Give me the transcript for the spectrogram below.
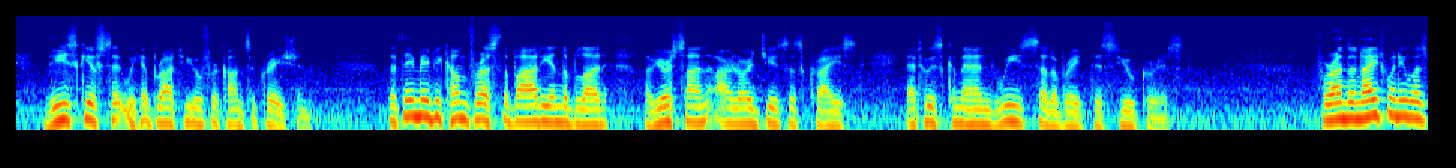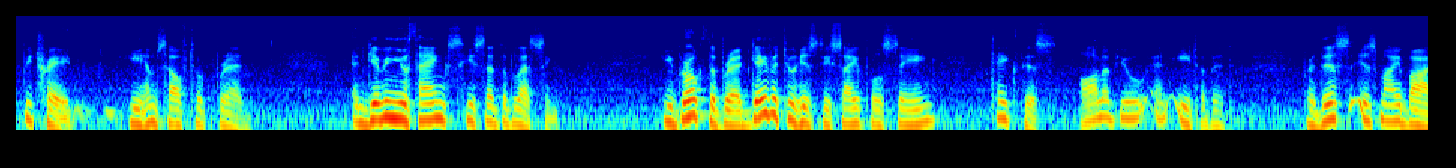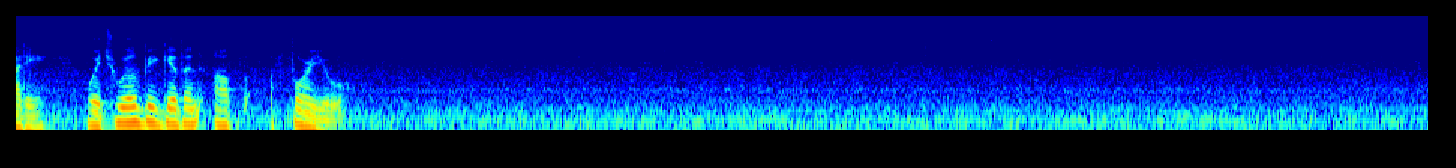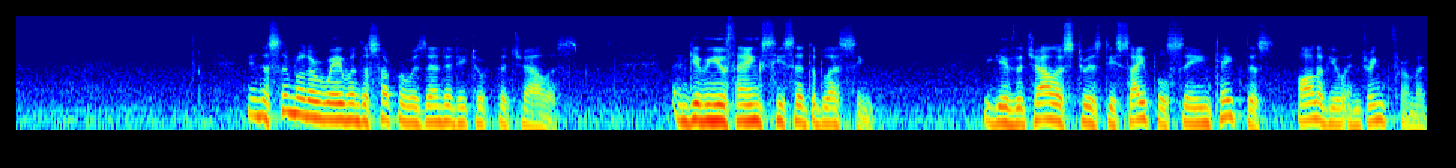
these gifts that we have brought to you for consecration, that they may become for us the body and the blood of your Son, our Lord Jesus Christ, at whose command we celebrate this Eucharist. For on the night when he was betrayed, he himself took bread, and giving you thanks, he said the blessing. He broke the bread, gave it to his disciples, saying, Take this, all of you, and eat of it, for this is my body, which will be given up for you. In a similar way, when the supper was ended, he took the chalice. And giving you thanks, he said the blessing. He gave the chalice to his disciples, saying, Take this, all of you, and drink from it.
